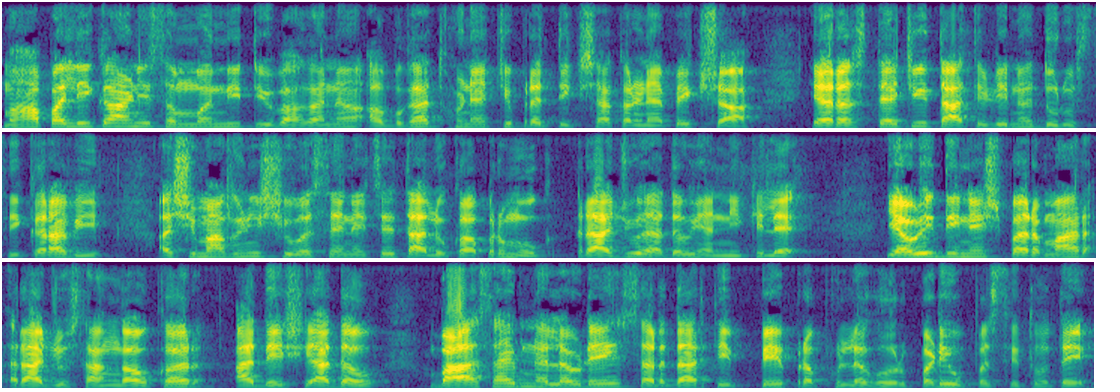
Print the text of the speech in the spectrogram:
महापालिका आणि संबंधित विभागानं अपघात होण्याची प्रतीक्षा करण्यापेक्षा या रस्त्याची तातडीनं दुरुस्ती करावी अशी मागणी शिवसेनेचे तालुका प्रमुख राजू यादव यांनी केली आहे. यावेळी दिनेश परमार राजू सांगावकर आदेश यादव बाळासाहेब नलवडे सरदार तिप्पे प्रफुल्ल घोरपडे उपस्थित होते.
